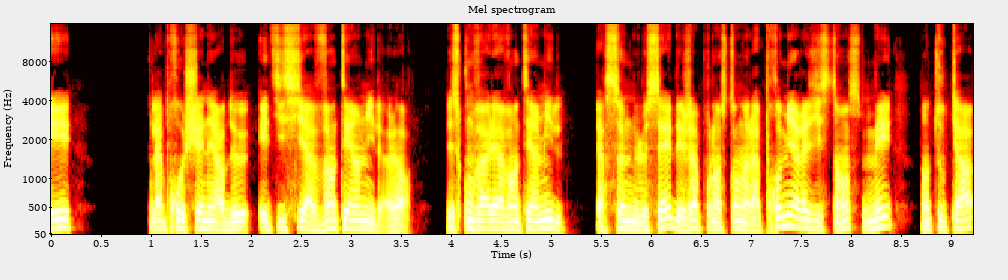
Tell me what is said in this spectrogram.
et la prochaine R2 est ici à 21 000. Alors, est-ce qu'on va aller à 21 000 Personne ne le sait. Déjà, pour l'instant, a la première résistance, mais en tout cas,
